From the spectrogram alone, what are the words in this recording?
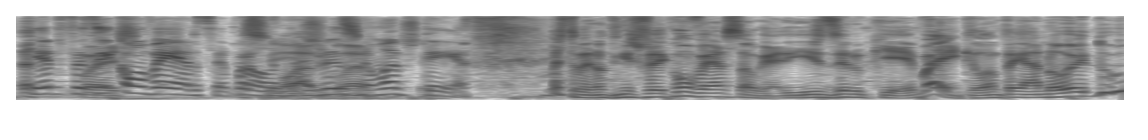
quero fazer Pois. conversa. Pronto, Sim, às vezes claro, não me apetece. Mas também não tinhas de fazer conversa. Alguém ias dizer o quê? Bem, aquilo ontem à noite. uh!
